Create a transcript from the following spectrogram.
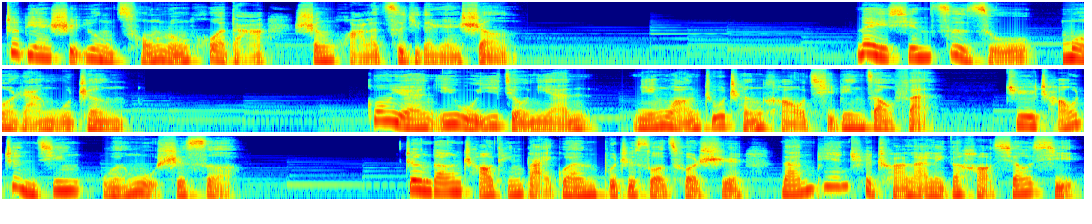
这便是用从容豁达升华了自己的人生。内心自足，默然无争。公元一五一九年，宁王朱宸濠起兵造反，举朝震惊，文武失色。正当朝廷百官不知所措时，南边却传来了一个好消息：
